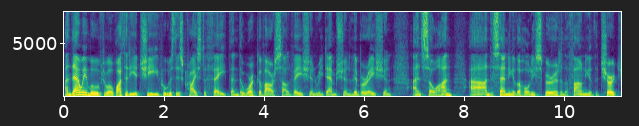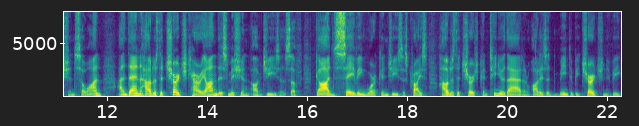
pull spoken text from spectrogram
And then we move to, well, what did he achieve? Who is this Christ of faith and the work of our salvation, redemption, liberation, and so on, uh, and the sending of the Holy Spirit and the founding of the church, and so on. And then how does the church carry on this mission of Jesus, of God's saving work in Jesus Christ? How does the church continue that? And what does it mean to be church and to be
